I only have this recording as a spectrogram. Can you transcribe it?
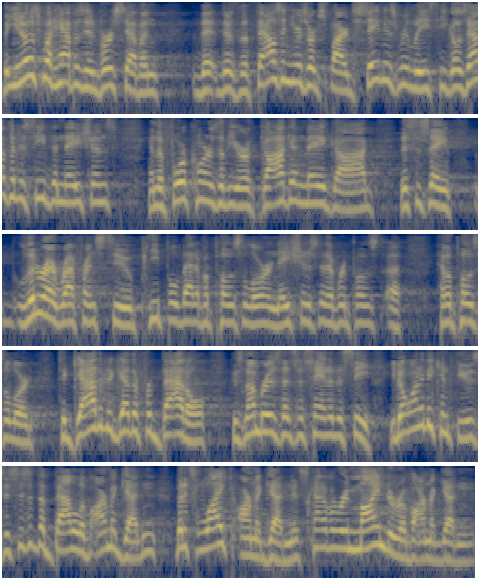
But you notice what happens in verse 7 That there's the thousand years are expired. Satan is released. He goes out to deceive the nations in the four corners of the earth, Gog and Magog. This is a literary reference to people that have opposed the Lord or nations that have opposed, uh, have opposed the Lord, to gather together for battle, whose number is as the sand of the sea. You don't want to be confused. This isn't the battle of Armageddon, but it's like Armageddon. It's kind of a reminder of Armageddon.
